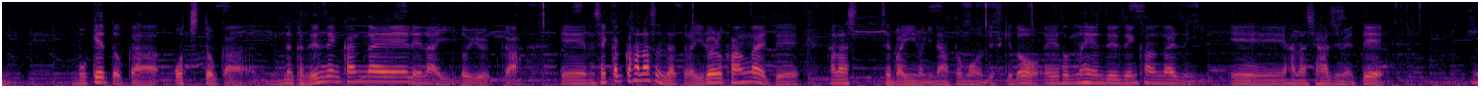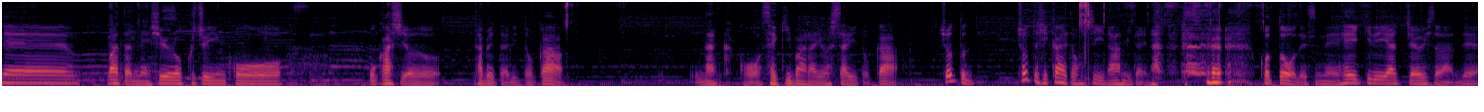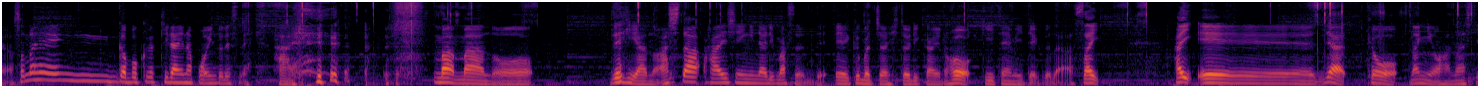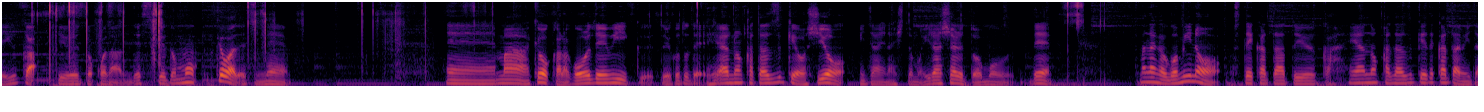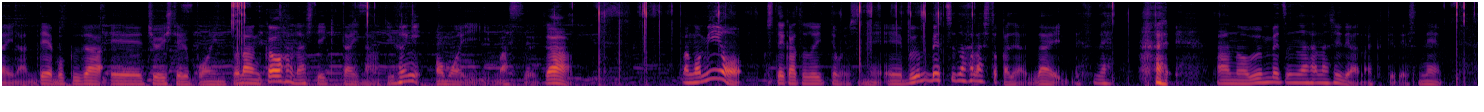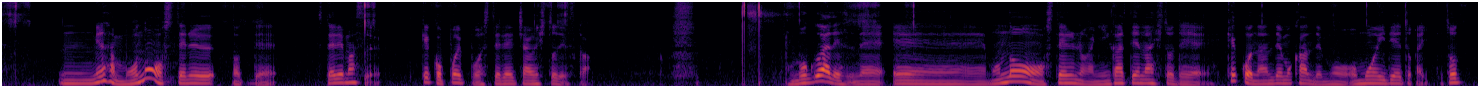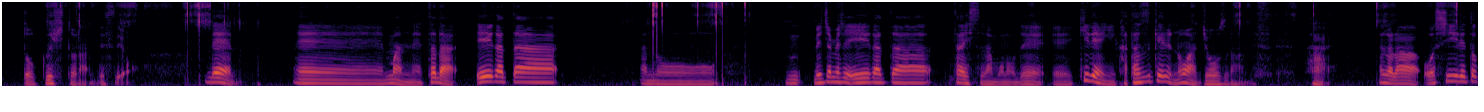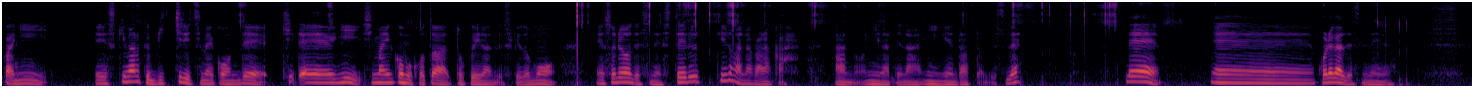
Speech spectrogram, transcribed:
ボケとかオチとかなんか全然考えれないというかえー、せっかく話すんだったらいろいろ考えて話せばいいのになと思うんですけど、えー、その辺全然考えずに、えー、話し始めてでまたね収録中にこうお菓子を食べたりとかなんかこう咳払いをしたりとかちょっとちょっと控えてほしいなみたいな ことをですね平気でやっちゃう人なんでその辺が僕が嫌いなポイントですね。はい。まあまああのぜひあの明日配信になりますんで、えー、くまちゃん一人会の方聞いてみてください。はい、えー、じゃあ今日何を話していくかっていうとこなんですけども、今日はですね、えー、まあ今日からゴールデンウィークということで部屋の片付けをしようみたいな人もいらっしゃると思うんで、まあ、なんかゴミの捨て方というか部屋の片付け方みたいなんで僕が、えー、注意してるポイントなんかを話していきたいなというふうに思いますが、まあ、ゴミを捨て方といってもですね、えー、分別の話とかではないですね。はい。あの、分別の話ではなくてですね、うん、皆さん物を捨てるのって捨てれます？結構ポイポイ捨てれちゃう人ですか？僕はですね、えー、物を捨てるのが苦手な人で結構何でもかんでも思い出とか言って取っとく人なんですよで、えー、まあねただ A 型あのー、めちゃめちゃ A 型体質なもので、えー、綺麗に片付けるのは上手なんです。はい。だから、押し入れとかに、えー、隙間なくびっちり詰め込んで、綺麗にしまい込むことは得意なんですけども、えそれをですね、捨てるっていうのがなかなか、あの、苦手な人間だったんですね。で、えこれがですね、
